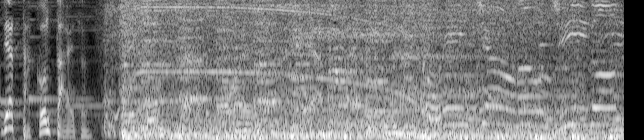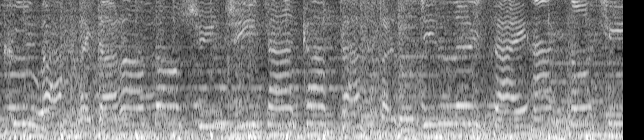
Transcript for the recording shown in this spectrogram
di Attack on Titan. これ以上の地獄はないだろうと信じたかったされど人類最悪の日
